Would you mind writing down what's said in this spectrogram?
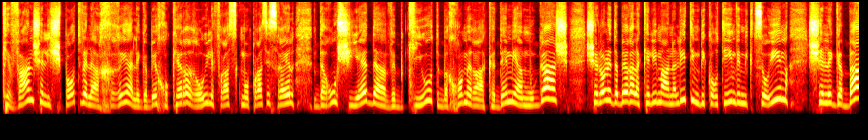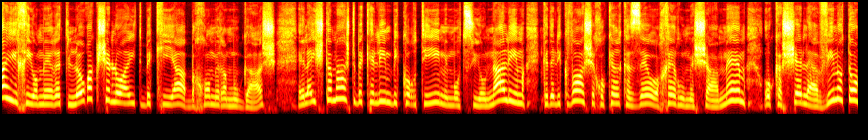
כיוון שלשפוט ולהכריע לגבי חוקר הראוי לפרס כמו פרס ישראל דרוש ידע ובקיאות בחומר האקדמי המוגש, שלא לדבר על הכלים האנליטיים, ביקורתיים ומקצועיים, שלגבייך, היא אומרת, לא רק שלא היית בקיאה בחומר המוגש, אלא השתמשת בכלים ביקורתיים, אמוציונליים. כדי לקבוע שחוקר כזה או אחר הוא משעמם או קשה להבין אותו,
